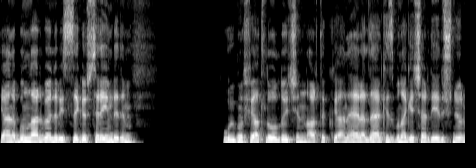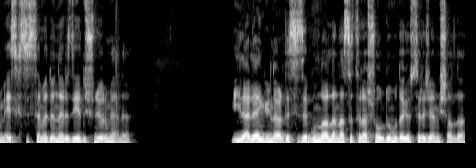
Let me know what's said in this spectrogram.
Yani bunlar böyle bir size göstereyim dedim. Uygun fiyatlı olduğu için artık yani herhalde herkes buna geçer diye düşünüyorum. Eski sisteme döneriz diye düşünüyorum yani. İlerleyen günlerde size bunlarla nasıl tıraş olduğumu da göstereceğim inşallah.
